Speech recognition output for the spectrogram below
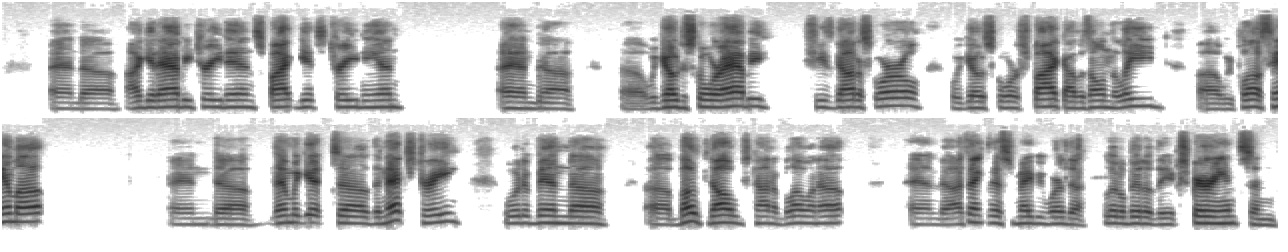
and I get Abby treed in, Spike gets treed in, and we go to score Abby. She's got a squirrel. We go score Spike. I was on the lead. Uh, we plus him up, and uh, then we get uh, the next tree. Would have been uh, uh, both dogs kind of blowing up, and uh, I think this may be where the little bit of the experience and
